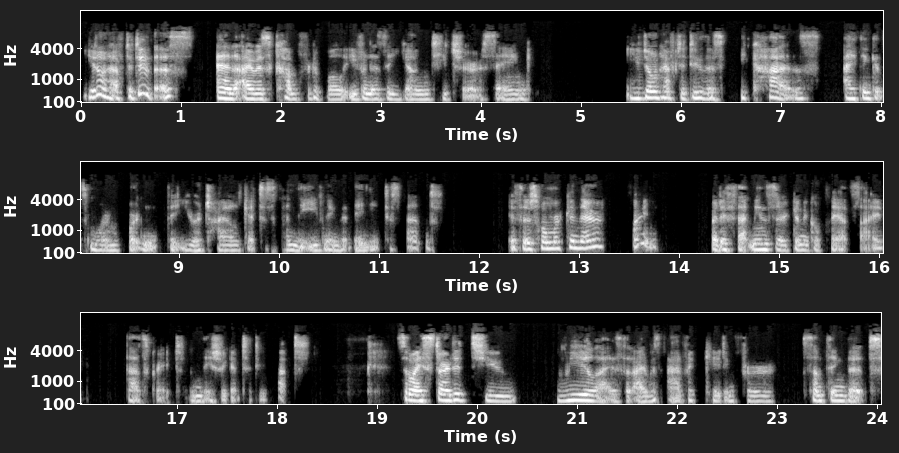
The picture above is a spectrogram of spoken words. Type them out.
You don't have to do this. And I was comfortable, even as a young teacher, saying, You don't have to do this because I think it's more important that your child get to spend the evening that they need to spend. If there's homework in there, fine. But if that means they're going to go play outside, that's great. And they should get to do that. So I started to realize that I was advocating for something that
